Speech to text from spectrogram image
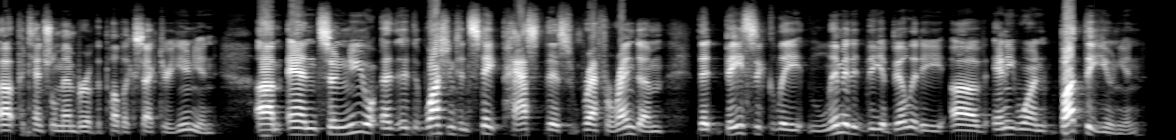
a potential member of the public sector union um, and so New York, uh, Washington State passed this referendum that basically limited the ability of anyone but the union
